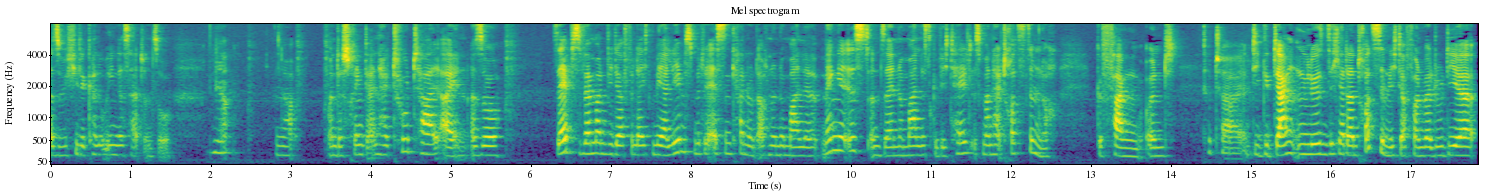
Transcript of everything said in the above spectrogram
Also wie viele Kalorien das hat und so. Ja. Ja. Und das schränkt einen halt total ein. Also selbst wenn man wieder vielleicht mehr Lebensmittel essen kann und auch eine normale Menge isst und sein normales Gewicht hält, ist man halt trotzdem noch gefangen und total. Die Gedanken lösen sich ja dann trotzdem nicht davon, weil du dir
